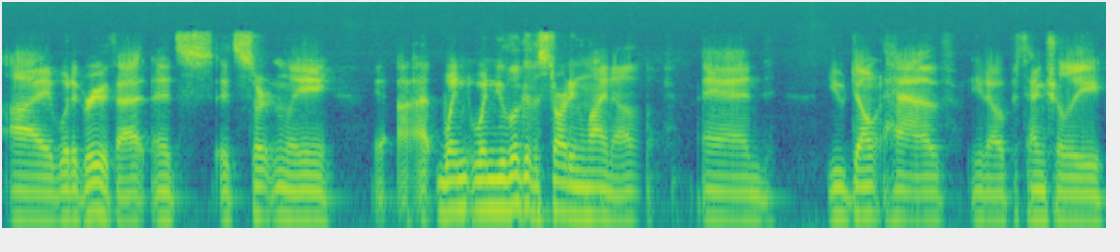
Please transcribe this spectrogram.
I would agree with that. It's it's certainly uh, when when you look at the starting lineup and you don't have you know potentially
